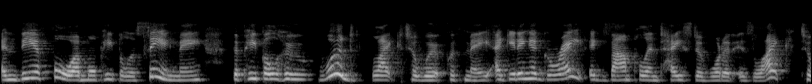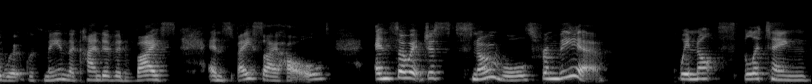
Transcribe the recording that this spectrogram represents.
and therefore, more people are seeing me. The people who would like to work with me are getting a great example and taste of what it is like to work with me and the kind of advice and space I hold. And so it just snowballs from there. We're not splitting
